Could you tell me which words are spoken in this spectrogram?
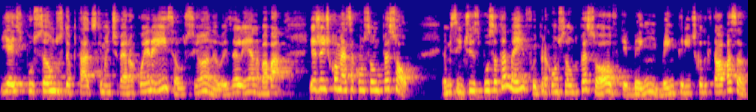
e a expulsão dos deputados que mantiveram a coerência, Luciana, Luiz Helena, babá. E a gente começa a construção do PSOL. Eu me senti expulsa também, fui para a construção do PSOL, fiquei bem, bem crítica do que estava passando.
